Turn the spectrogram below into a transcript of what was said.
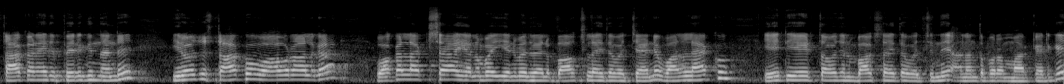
స్టాక్ అనేది పెరిగిందండి. ఈరోజు స్టాకు ఓవరాల్గా ఒక లక్ష ఎనభై ఎనిమిది వేల బాక్సులు అయితే వచ్చాయండి. One lakh eighty eight thousand box అయితే వచ్చింది అనంతపురం మార్కెట్కి.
